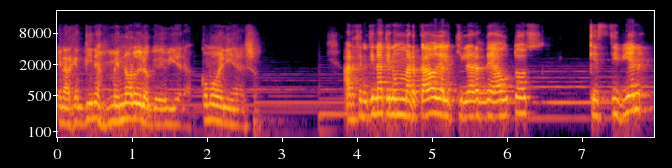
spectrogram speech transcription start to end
en Argentina es menor de lo que debiera. ¿Cómo venía eso? Argentina tiene un mercado de alquiler de autos que si bien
